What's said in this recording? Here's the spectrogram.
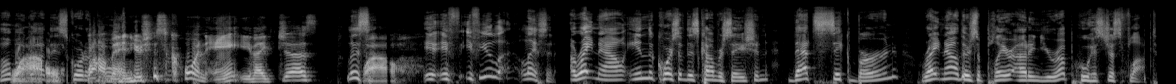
Oh my wow. God, they scored a wow, goal. man, you're just going ain't you? like just Listen, wow. if if you listen uh, right now in the course of this conversation, that sick burn. Right now, there's a player out in Europe who has just flopped.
